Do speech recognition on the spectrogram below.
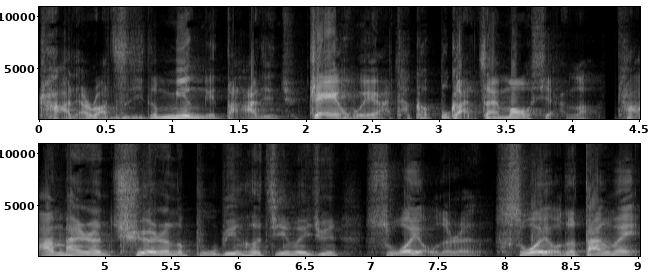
差点把自己的命给搭进去。这回啊，他可不敢再冒险了。他安排人确认了步兵和禁卫军所有的人、所有的单位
